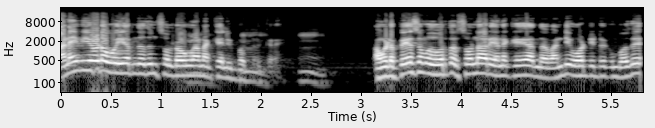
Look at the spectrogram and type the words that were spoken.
மனைவியோட உயர்ந்ததுன்னு சொல்றவங்களாம் நான் கேள்விப்பட்டிருக்கிறேன். அவங்கள்ட்ட பேசும்போது ஒருத்தர் சொன்னார் எனக்கு அந்த வண்டி ஓட்டிட்டு இருக்கும்போது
